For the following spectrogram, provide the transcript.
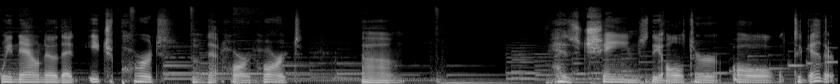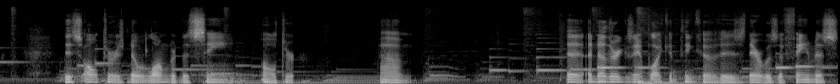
we now know that each part of that hard heart um, has changed the altar altogether. This altar is no longer the same altar. Um, uh, another example I can think of is there was a famous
